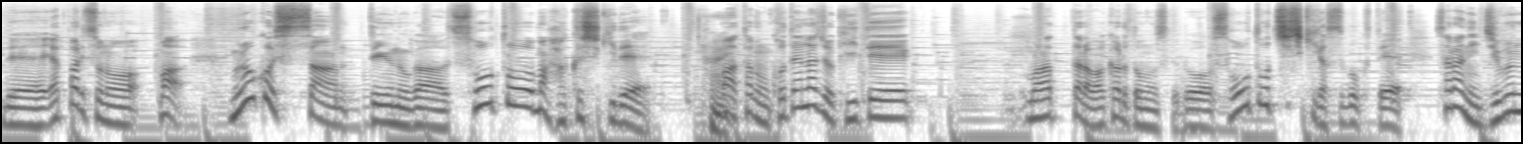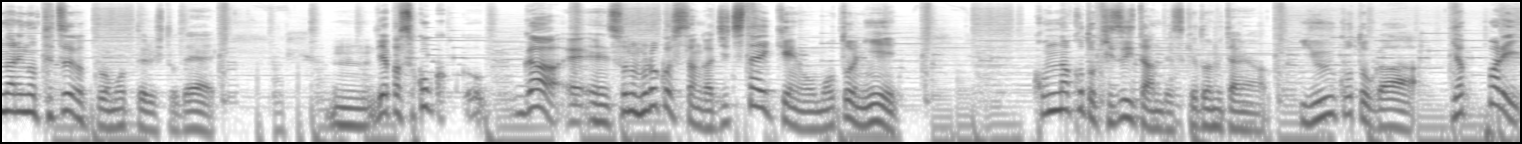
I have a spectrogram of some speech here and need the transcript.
でやっぱりそのまあ室越さんっていうのが相当まあ博識ではい。まあ多分古典ラジオ聞いてもらったら分かると思うんですけど相当知識がすごくてさらに自分なりの哲学を持ってる人で、うん、やっぱそこがええその室越さんが実体験をもとにこんなこと気づいたんですけどみたいな言うことがやっぱり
